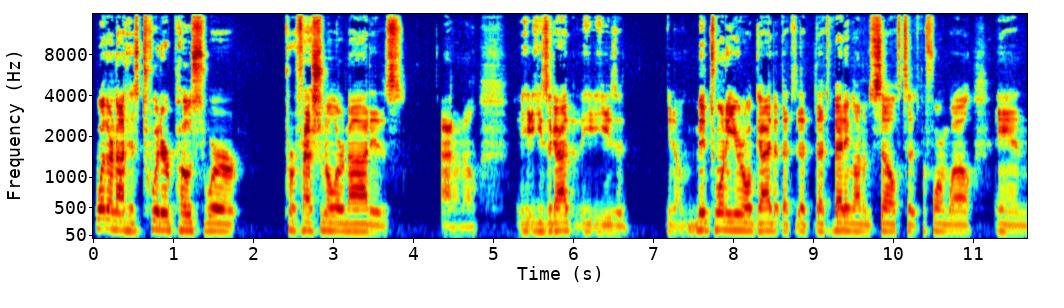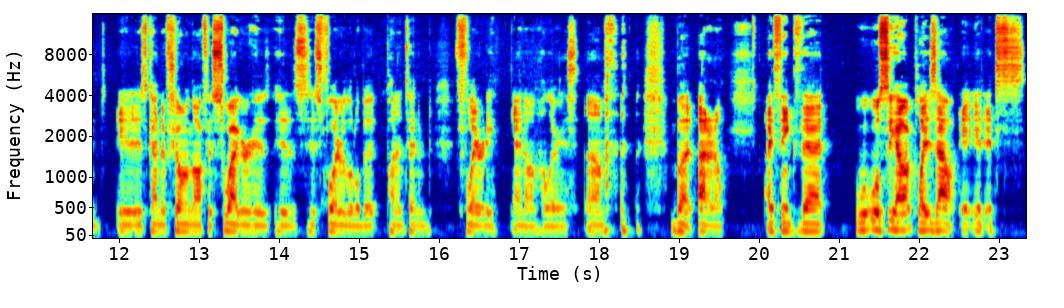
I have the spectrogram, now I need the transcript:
whether or not his Twitter posts were professional or not is, I don't know. He's a guy that he's a you know mid 20 year old guy that, that, that's betting on himself to perform well and is kind of showing off his swagger his his his flair a little bit pun intended flaherty i know i'm hilarious. Um, but i don't know. I think that we'll, we'll see how it plays out. It, it, it's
